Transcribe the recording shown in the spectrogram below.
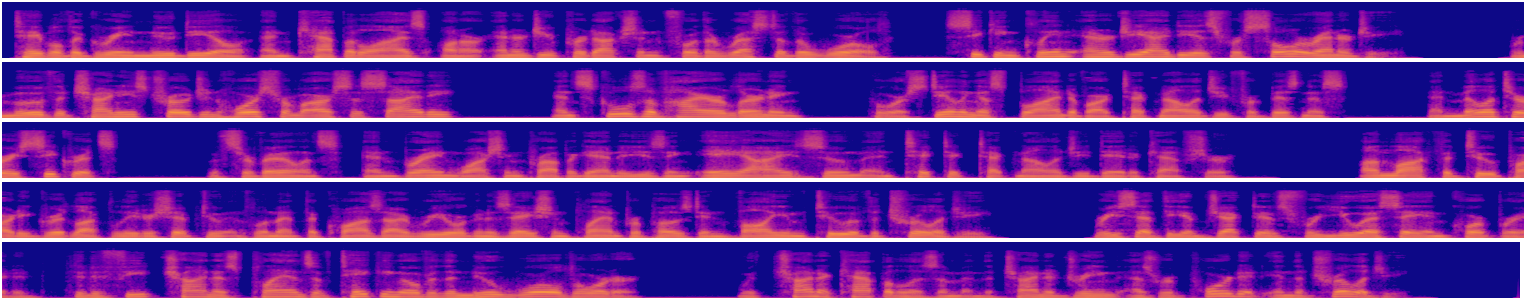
Table the Green New Deal and capitalize on our energy production for the rest of the world, seeking clean energy ideas for solar energy. remove the Chinese Trojan horse from our society, and schools of higher learning, who are stealing us blind of our technology for business and military secrets, with surveillance and brainwashing propaganda using AI, Zoom, and TikTok technology data capture. Unlock the two party gridlock leadership to implement the quasi reorganization plan proposed in Volume 2 of the trilogy. Reset the objectives for USA Incorporated to defeat China's plans of taking over the New World Order, with China capitalism and the China Dream as reported in the trilogy.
